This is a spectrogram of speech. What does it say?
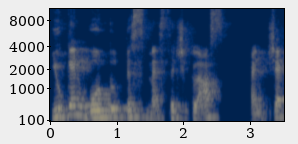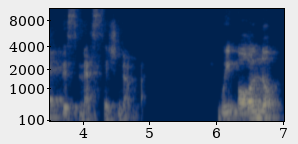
You can go to this message class and check this message number. We all know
